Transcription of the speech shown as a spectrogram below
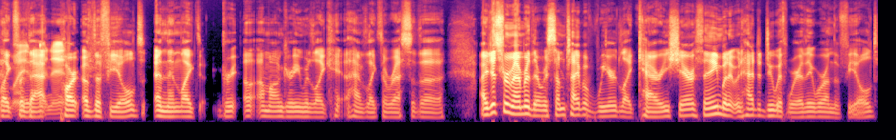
like for that part of the field and then like Gre- uh, Ahman Green would like ha- have like the rest of the I just remember there was some type of weird like carry share thing but it would had to do with where they were on the field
